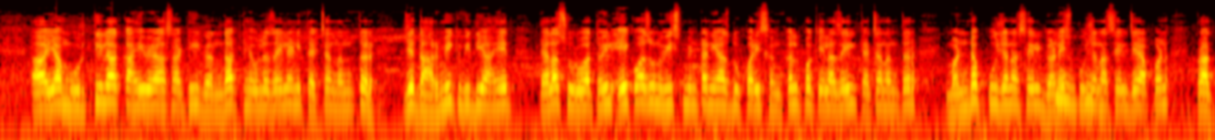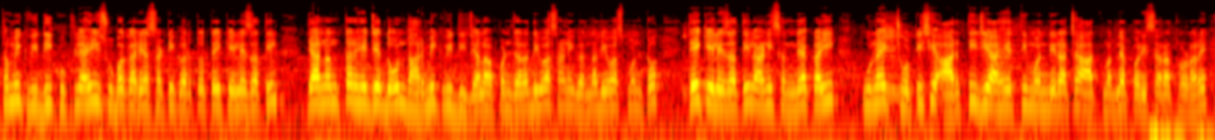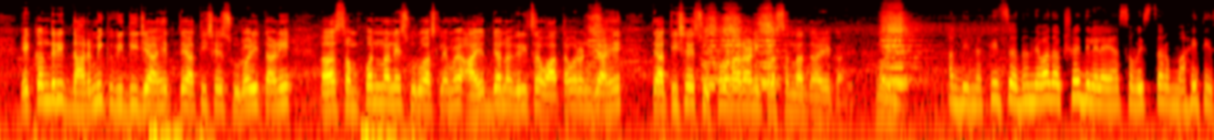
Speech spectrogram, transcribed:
या मूर्तीला काही वेळासाठी गंधात ठेवलं जाईल आणि त्याच्यानंतर जे धार्मिक विधी आहेत त्याला सुरुवात होईल. एक वाजून वीस मिनिटांनी आज दुपारी संकल्प केला जाईल. त्याच्यानंतर मंडप पूजन असेल गणेश पूजन असेल जे आपण प्राथमिक विधी कुठल्याही शुभकार्यासाठी करतो ते केले जातील. त्यानंतर हे जे दोन धार्मिक विधी ज्याला आपण जलदिवस आणि गंधादिवस म्हणतो ते केले जातील. आणि संध्याकाळी पुन्हा एक छोटीशी आरती जी आहे ती मंदिराच्या आतमधल्या परिसरात होणार आहे. एकंदरीत धार्मिक विधी जे आहेत ते अतिशय सुरळीत आणि संपन्नाने सुरू असल्यामुळे अयोध्या नगरीचं वातावरण जे आहे ते अतिशय सुखवणारं आणि प्रसन्नदायक आहे. अगदी नक्कीच. धन्यवाद अक्षय दिलेल्या या सविस्तर माहितीसाठी.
